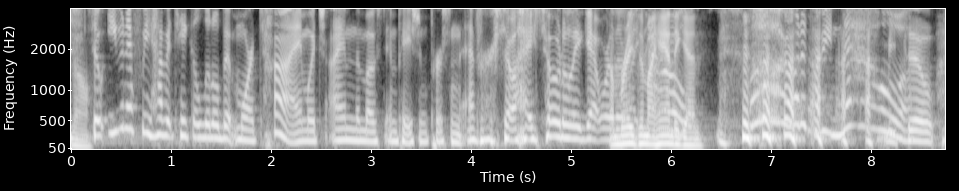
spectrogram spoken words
No. So even if we have it take a little bit more time, which I'm the most impatient person ever, so I totally get where I'm raising like, my hand again. oh, I want it to be now. Me too.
